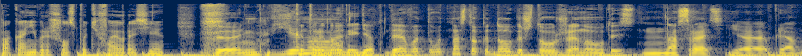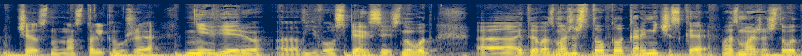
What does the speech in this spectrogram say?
Пока не пришел Spotify в Россию, Да, я, который ну, долго идет. Да, вот, вот настолько долго, что уже, ну, то есть, насрать. Я прям, честно, настолько уже не верю э, в его успех здесь. Ну, вот, э, это, возможно, что-то около кармическое. Возможно, что вот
